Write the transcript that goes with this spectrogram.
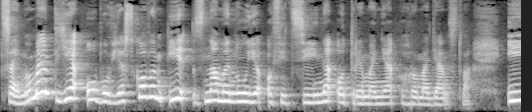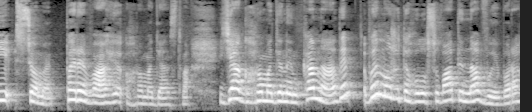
Цей момент є обов'язковим і знаменує офіційне отримання громадянства. І сьоме переваги громадянства. Як громадянин Канади, ви можете голосувати на виборах,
